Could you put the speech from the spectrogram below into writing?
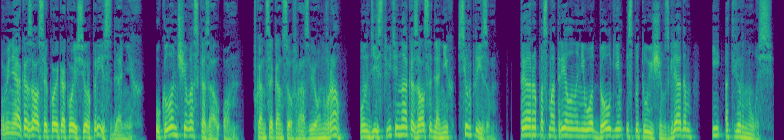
«У меня оказался кое-какой сюрприз для них», — уклончиво сказал он. В конце концов, разве он врал? Он действительно оказался для них сюрпризом. Тера посмотрела на него долгим испытующим взглядом и отвернулась.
